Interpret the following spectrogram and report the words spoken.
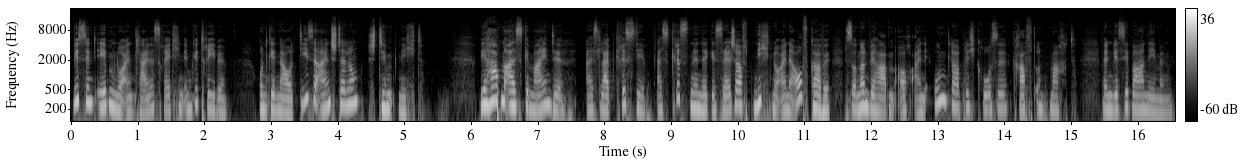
Wir sind eben nur ein kleines Rädchen im Getriebe. Und genau diese Einstellung stimmt nicht. Wir haben als Gemeinde, als Leib Christi, als Christen in der Gesellschaft nicht nur eine Aufgabe, sondern wir haben auch eine unglaublich große Kraft und Macht, wenn wir sie wahrnehmen.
